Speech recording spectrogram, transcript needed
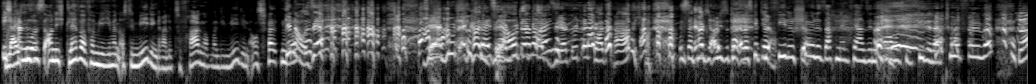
ich Vielleicht ist es auch nicht clever von mir, jemand aus den Medien gerade zu fragen, ob man die Medien ausschalten genau, sollte. Genau, sehr gut erkannt, sehr gut erkannt, sehr gut erkannt. Ja. ist natürlich auch nicht so toll, aber es gibt ja, ja viele schöne ja. Sachen im Fernsehen auch. Es gibt viele Naturfilme. Ja.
